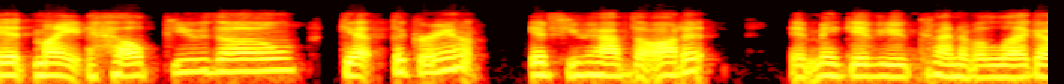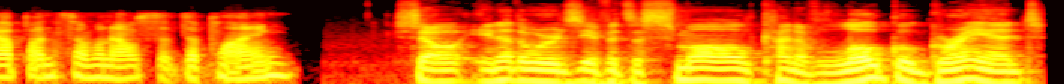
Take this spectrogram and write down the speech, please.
It might help you though get the grant if you have the audit. It may give you kind of a leg up on someone else that's applying. So, in other words, if it's a small kind of local grant,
